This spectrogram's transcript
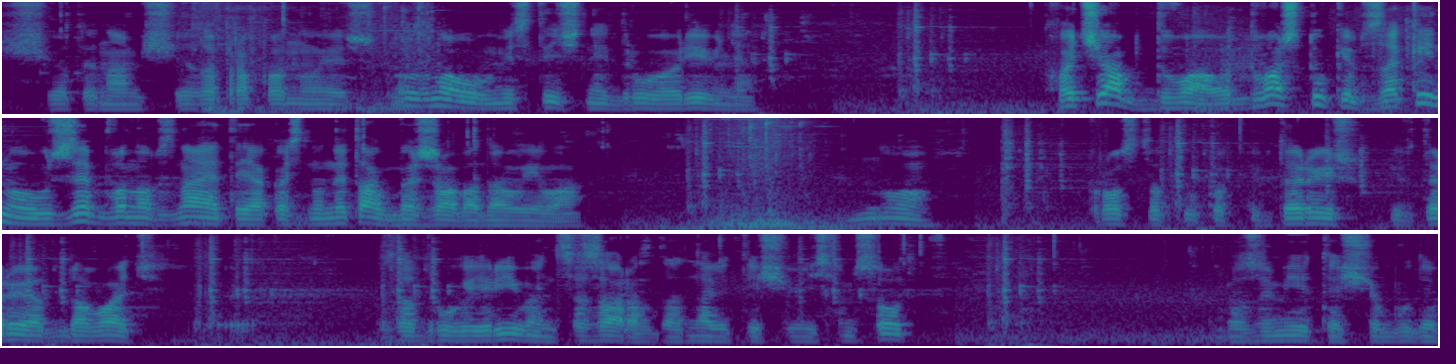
Що ти нам ще запропонуєш? Ну, знову містичний другого рівня. Хоча б два. От два штуки б закинув, вже б воно знаєте, якось ну не так би жаба давила. Ну, просто тупо півтори, півтори віддавати е, за другий рівень. Це зараз навіть 1800. Розумієте, що буде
